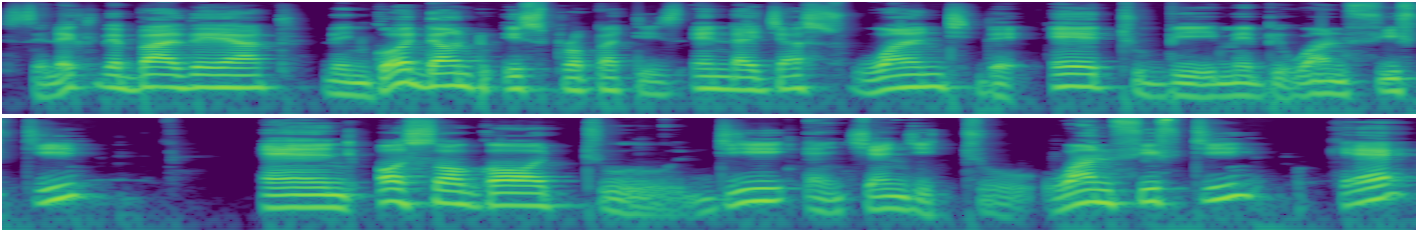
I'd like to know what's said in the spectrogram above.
select the bar there, then go down to its properties and I just want the A to be maybe 150 and also go to D and change it to 150, okay?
